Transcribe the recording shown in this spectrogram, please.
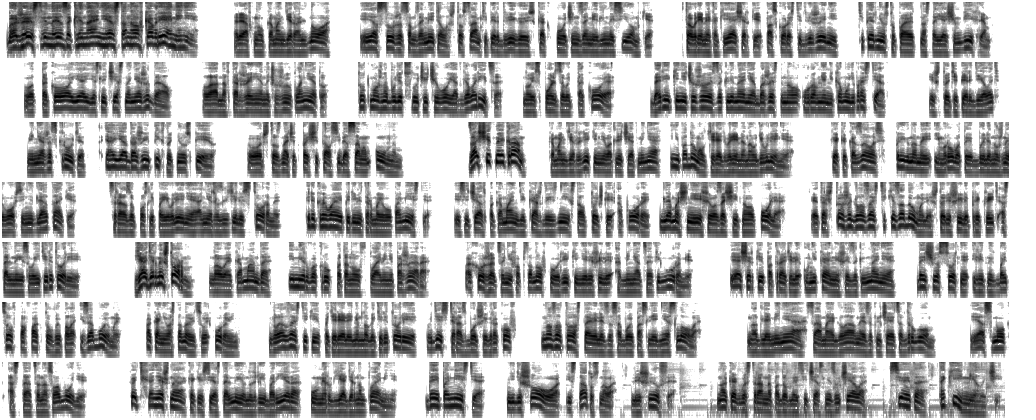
«Божественное заклинание «Остановка времени!»» — рявкнул командир Альноа, и я с ужасом заметил, что сам теперь двигаюсь как в очень замедленной съемке в то время как ящерки по скорости движений теперь не уступают настоящим вихрям. Вот такого я, если честно, не ожидал. Ладно, вторжение на чужую планету. Тут можно будет в случае чего и отговориться, но использовать такое... Дарики не чужое заклинание божественного уровня никому не простят. И что теперь делать? Меня же скрутят, а я даже и пикнуть не успею. Вот что значит посчитал себя самым умным. «Защитный экран!» Командир Рекини, в отличие от меня, и не подумал терять время на удивление. Как оказалось, пригнанные им роботы были нужны вовсе не для атаки. Сразу после появления они разлетелись в стороны, перекрывая периметр моего поместья, и сейчас по команде каждый из них стал точкой опоры для мощнейшего защитного поля. Это что же глазастики задумали, что решили прикрыть остальные свои территории? «Ядерный шторм!» — новая команда, и мир вокруг потонул в пламени пожара. Похоже, оценив обстановку, Рики не решили обменяться фигурами. Ящерки потратили уникальнейшее заклинание, да еще сотня элитных бойцов по факту выпала из обоймы, пока не восстановит свой уровень. Глазастики потеряли немного территории, в 10 раз больше игроков, но зато оставили за собой последнее слово. Но для меня самое главное заключается в другом. Я смог остаться на свободе. Хоть, конечно, как и все остальные внутри барьера, умер в ядерном пламени да и поместья, недешевого и статусного, лишился. Но как бы странно подобное сейчас не звучало, все это такие мелочи.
